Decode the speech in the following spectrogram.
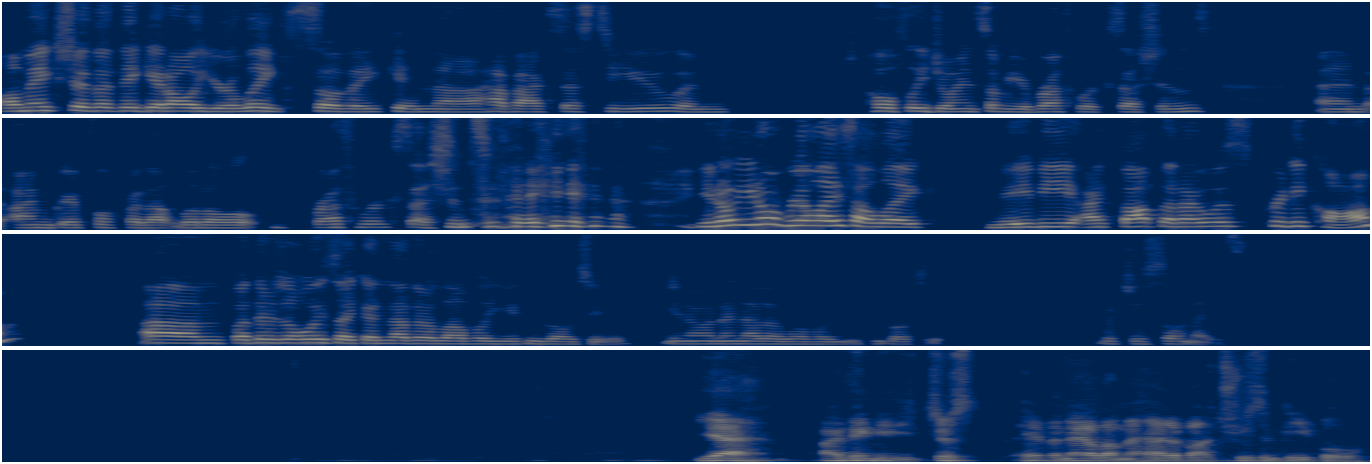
I'll make sure that they get all your links so they can uh, have access to you and hopefully join some of your breathwork sessions. And I'm grateful for that little breathwork session today. you know, you don't realize how, like, maybe I thought that I was pretty calm, um, but there's always like another level you can go to, you know, and another level you can go to, which is so nice. Yeah, I think you just hit the nail on the head about choosing people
